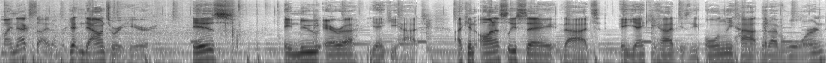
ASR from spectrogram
my next item, we're getting down to it here, is a new era Yankee hat. I can honestly say that a Yankee hat is the only hat that I've worn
